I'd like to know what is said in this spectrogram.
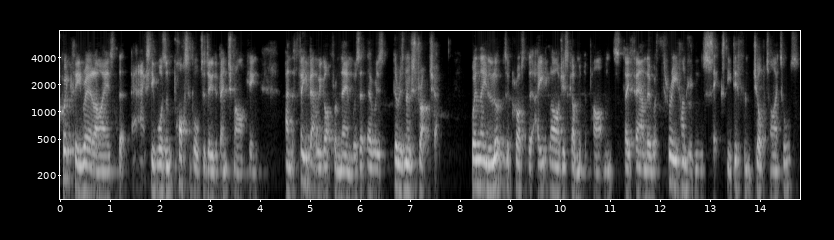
quickly realized that it actually wasn't possible to do the benchmarking and the feedback we got from them was that there was there is no structure when they looked across the eight largest government departments, they found there were 360 different job titles.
